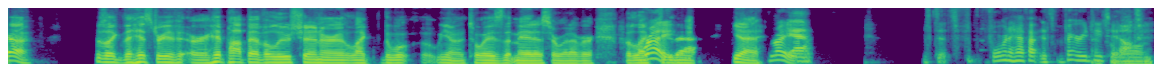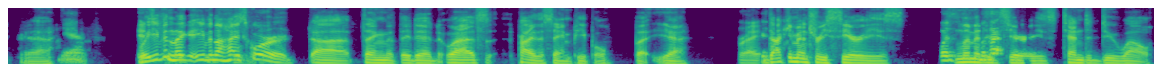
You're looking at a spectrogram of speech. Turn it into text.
yeah. It was like the history of or hip hop evolution or like the you know toys that made us or whatever. But like do that. Yeah. Right. Yeah. It's, it's four and a half hours. It's very detailed. long. Yeah. Yeah. Well, It's- even like even the high score uh thing that they did. Well, it's probably the same people, but yeah, Right. documentary series, Was limited was that, series tend to do well.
